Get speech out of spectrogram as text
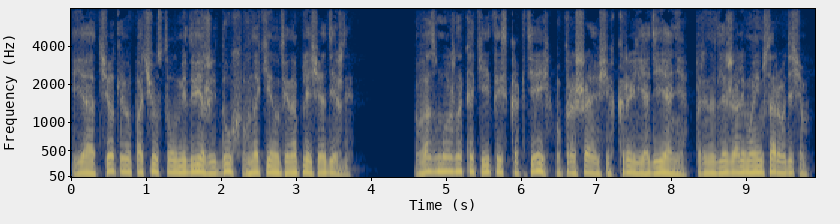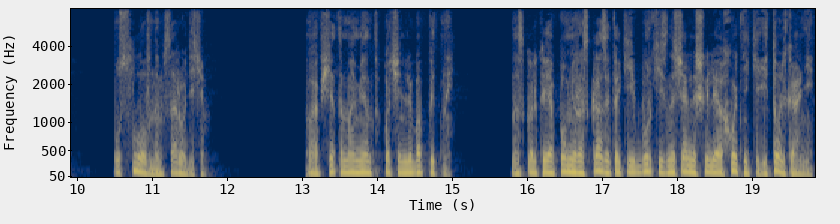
и я отчетливо почувствовал медвежий дух в накинутой на плечи одежде. Возможно, какие-то из когтей, украшающих крылья одеяния, принадлежали моим сородичам. Условным сородичам. Вообще-то момент очень любопытный. Насколько я помню рассказы, такие бурки изначально шили охотники, и только они.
